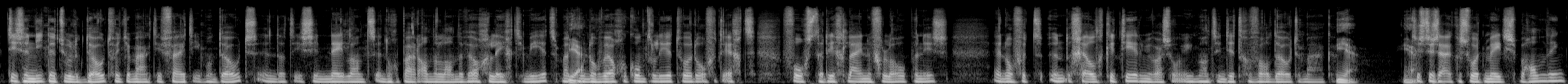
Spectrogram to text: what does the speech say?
Het is er niet natuurlijk dood, want je maakt in feite iemand dood. En dat is in Nederland en nog een paar andere landen wel gelegitimeerd. Maar het moet nog wel gecontroleerd worden of het echt volgens de richtlijnen verlopen is. En of het een geldig criterium was om iemand in dit geval dood te maken. Ja. ja. Dus het is eigenlijk een soort medische behandeling.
